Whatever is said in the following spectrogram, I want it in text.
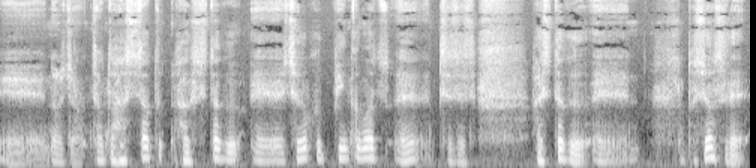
えー、なるちゃんちゃんとハッシュタグハッシュタグ、えー、白くピンク祭りえー、違う違う違うハッシュタグ、えー、年忘れ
